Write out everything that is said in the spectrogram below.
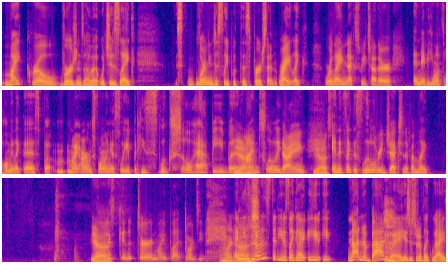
micro versions of it, which is like learning to sleep with this person, right? Like, we're laying next to each other. And maybe he wants to hold me like this, but m- my arm's falling asleep. But he looks so happy, but Yeah. I'm slowly dying. Yes. And it's like this little rejection if I'm like, yes. I'm gonna turn my butt towards you. Oh my And he's noticed it. He was like, I, he, he, not in a bad way. He's just sort of like, we, I,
